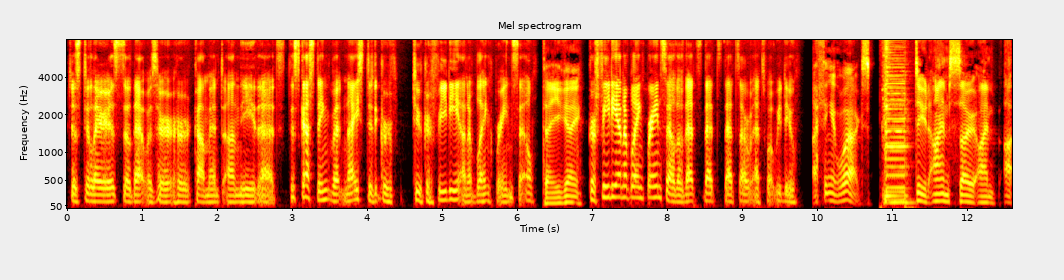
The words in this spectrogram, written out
just hilarious. So that was her her comment on the that's disgusting but nice to gra- to graffiti on a blank brain cell. There you go. Graffiti on a blank brain cell though. That's that's that's our that's what we do. I think it works. Dude, I'm so I'm. Uh,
